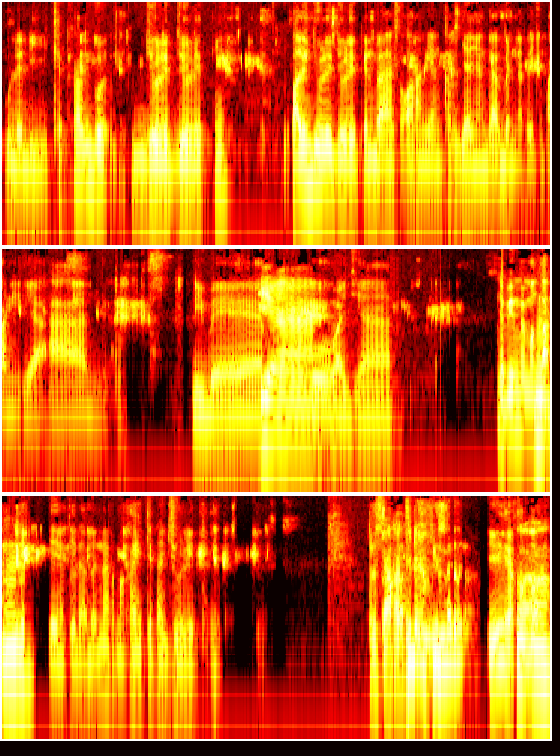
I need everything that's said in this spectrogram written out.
udah dikit kali gue julit-julitnya. Paling julit-julitin bahas orang yang kerjanya nggak bener di kepanitiaan gitu. Di BEM, yeah. aku wajar tapi memang karena mm -hmm. yang tidak benar, makanya kita julid. Terus kalau tidak di, benar. Iya, kalau uh -uh.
